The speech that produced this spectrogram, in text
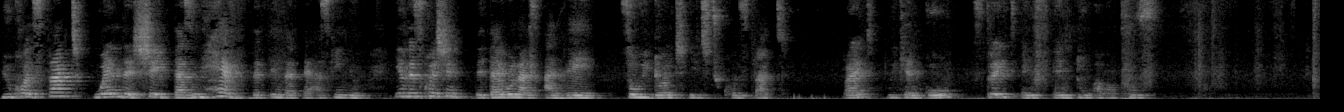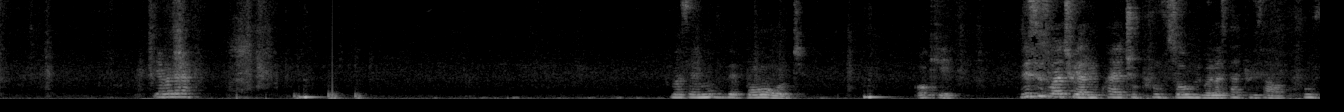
You construct when the shape doesn't have the thing that they're asking you. In this question, the diagonals are there, so we don't need to construct, right? We can go straight and, and do our proof. Must I move the board? Okay. This is what we are required to prove, so we're going to start with our proof.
